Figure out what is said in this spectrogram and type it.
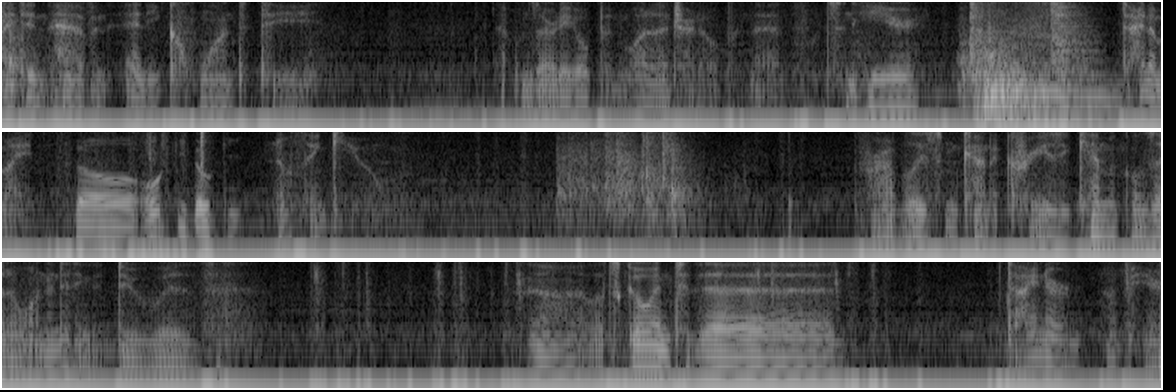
I didn't have in any quantity. That one's already open. Why did I try to open that? What's in here? Dynamite. So, okie dokie. No, thank you. Probably some kind of crazy chemicals I don't want anything to do with. Uh, let's go into the diner up here.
